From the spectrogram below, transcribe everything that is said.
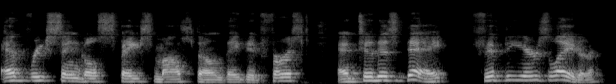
Every single space milestone they did first. And to this day, 50 years later,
